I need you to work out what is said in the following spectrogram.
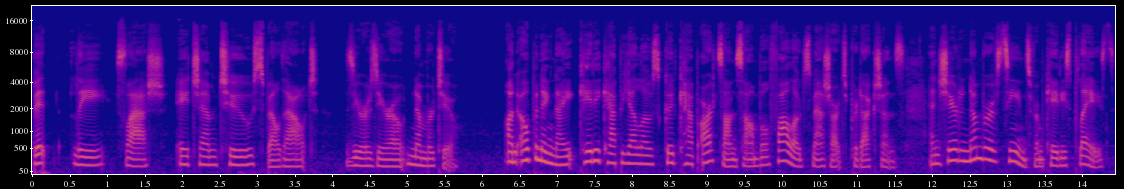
bit.ly slash HM2 spelled out 00 number 2. On opening night, Katie Cappiello's Good Cap Arts Ensemble followed Smash Arts Productions and shared a number of scenes from Katie's plays.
